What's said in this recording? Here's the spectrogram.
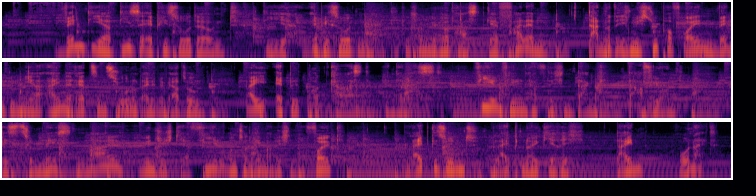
Wenn dir diese Episode und die Episoden, die du schon gehört hast, gefallen, dann würde ich mich super freuen, wenn du mir eine Rezension und eine Bewertung bei Apple Podcast hinterlässt. Vielen, vielen herzlichen Dank dafür und bis zum nächsten Mal wünsche ich dir viel unternehmerischen Erfolg. Bleib gesund, bleib neugierig. Dein Ronald.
